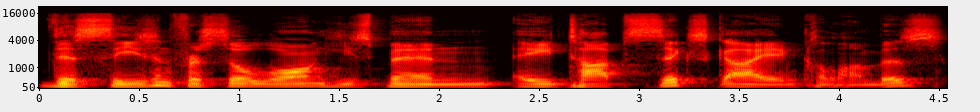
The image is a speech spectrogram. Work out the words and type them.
this season? For so long he's been a top six guy in columbus.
